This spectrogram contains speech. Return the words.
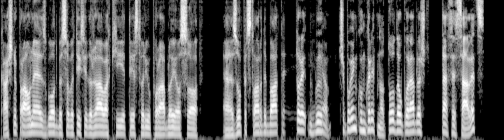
Kakšne pravne zgodbe so v tistih državah, ki te stvari uporabljajo, so eh, zopet stvar debate. Torej, In, ja. če povem konkretno, to, da uporabljaš ta sesalec,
